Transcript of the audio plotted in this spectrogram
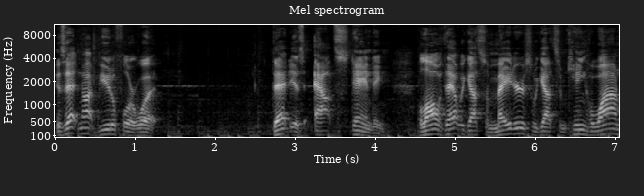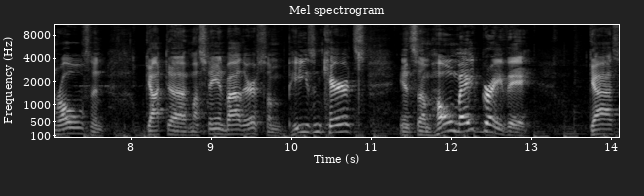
Is that not beautiful or what? That is outstanding. Along with that, we got some maters, we got some King Hawaiian rolls, and got uh, my standby there, some peas and carrots, and some homemade gravy. Guys,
